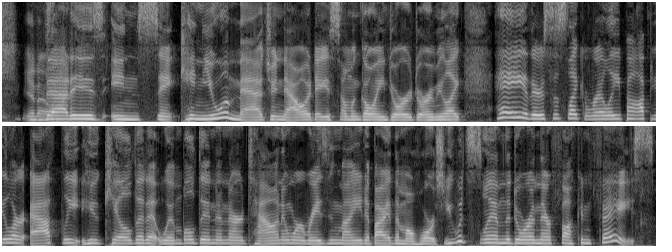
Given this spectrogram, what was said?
you know. That is insane. Can you imagine nowadays someone going door to door and be like, hey, there's this like really popular athlete who killed it at Wimbledon in our town and we're raising money to buy them a horse? You would slam the door in their fucking face.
